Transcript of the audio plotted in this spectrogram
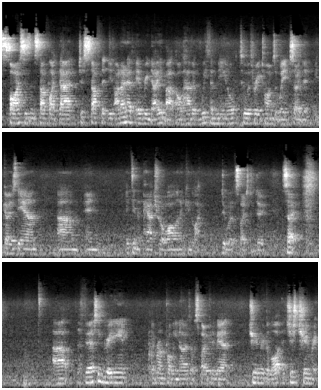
spices and stuff like that just stuff that I don't have every day but I'll have it with a meal two or three times a week so that it goes down um, and it's in the pouch for a while and it can like do what it's supposed to do so uh, the first ingredient everyone probably knows I've spoken about turmeric a lot. It's just turmeric,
